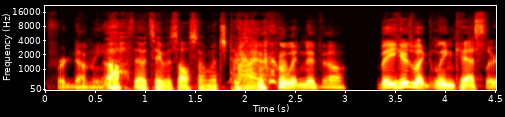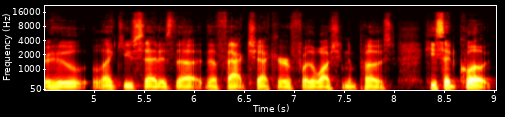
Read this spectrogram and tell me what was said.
for Dummies. Oh, that would save us all so much time. Wouldn't it though? But here's what Glenn Kessler, who, like you said, is the, the fact checker for the Washington Post, he said, quote,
